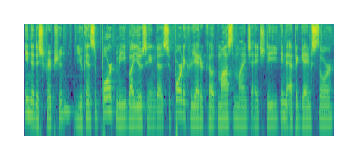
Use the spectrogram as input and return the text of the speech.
in the description. You can support me by using the supporter creator code MastermindsHD in the Epic Games Store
